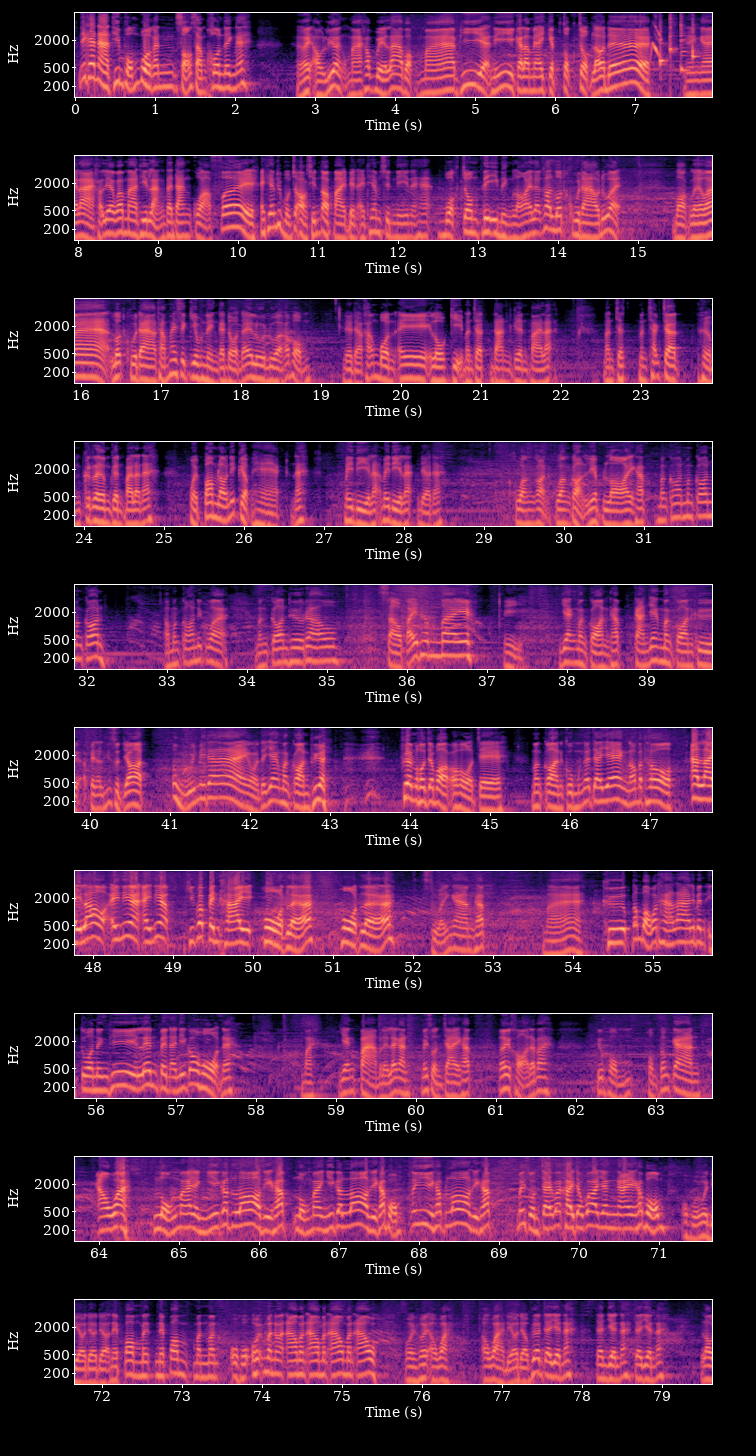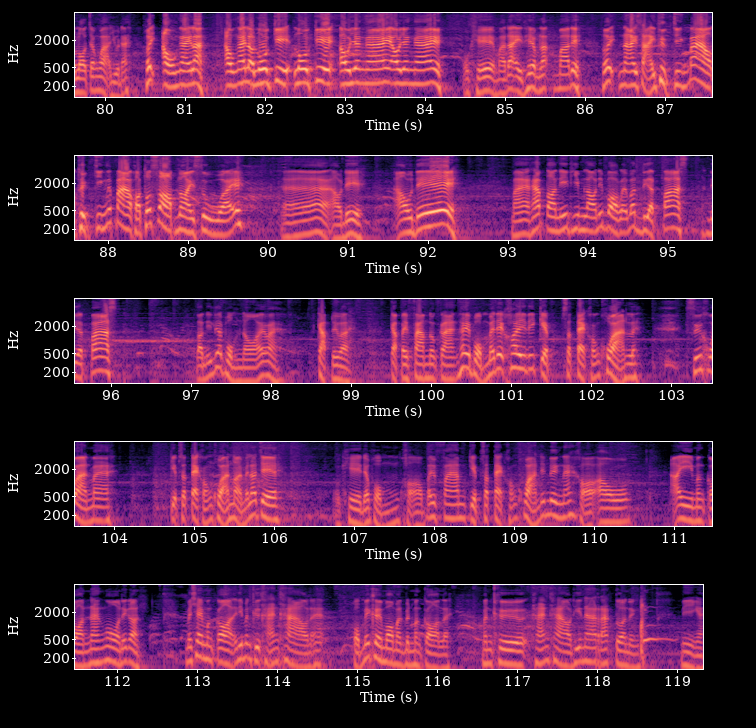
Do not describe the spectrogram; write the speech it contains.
นี่ขนาดทีมผมบวกกัน2อสามคนเองนะเฮ้ยเอาเรื่องมาครับเวล่าบอกมาพี่อะนี่กาลาแมเก็บตกจบแล้วเด้อ ยังไงล่ะเขาเรียกว่ามาทีหลังแต่ดังกว่าเฟ้ยไอเทมที่ผมจะออกชิ้นต่อไปเป็นไอเทมชิ้นนี้นะฮะ บวกโจมตีอีก 100 แล้วก็ลดคูดาวด้วย บอกเลยว่าลดคูดาวทำให้สกิลหนึ่งกระโดดได้รัวๆครับผม เดี๋ยวเดี๋ยวข้างบนไอ้โลกิมันจะดันเกินไปละ มันจะมันชักจะเหิมเกริมเกินไปแล้วนะห่วยป้อมเรานี่เกือบแหกนะ ไม่ดีละไม่ดีละเดี๋ยวนะ ควงก่อนควงก่อนเรียบร้อยครับมังกรมังกรมังกรเอามังกรดีกว่า มังกรเธอเราเสาไปทำไม นี่แย่งมังกรครับ การแย่งมังกรคือเป็นอะไรที่สุดยอดโอ้ยไม่ได้โอ้จะแย่งมังกรเพื่อน เพื่อนบางคนจะบอกโอ้โหเจ มังกรกูมึงก็จะแย่งน้องปะโทอะไรเล่าไอเนี้ยไอเนี้ยคิดว่าเป็นใครโหดเหรอโหดเหรอสวยงามครับ มา คือต้องบอกว่าทาร่านี่เป็นอีกตัวหนึ่งที่เล่นเป็นอันนี้ก็โหดนะมาแย่งป่ามาเลยแล้วกัน ไม่สนใจครับเฮ้ยขอได้ปะคือผมผมต้องการ เอาวะหลงมาอย่างนี้ก็ล่อสิครับ หลงมาอย่างนี้ก็ล่อสิครับผมนี่ครับล่อสิครับ ไม่สนใจว่าใครจะว่ายังไงครับผมโอ้โหเดี๋ยวเดี๋ยวเดี๋ยวในป้อมในป้อมมันมันโอ้โหโอ้ยมันมันเอามันเอามันเอามันเอาโอ้ยเฮ้ยเอาวะเอาวะเดี๋ยวเดี๋ยวเพื่อนใจเย็นนะใจเย็นนะใจเย็นนะเรารอจังหวะอยู่นะ เฮ้ย เอาไงล่ะ เอาไงล่ะโลกิโลกิเอายังไง เอายังไง โอเค มาได้ไอเทมละ มาดิ เฮ้ย นายสายถึกจริงเปล่า ถึกจริงหรือเปล่า ขอทดสอบหน่อยสวยเออเอาดิ เอาดิ มาครับตอนนี้ทีมเรานี่บอกเลยว่าเดือดป้าสเดือดป้าสตอนนี้เลือดผมน้อยว่ะกลับดีกว่ากลับไปฟาร์มตรงกลางเฮ้ยผมไม่ได้ค่อยได้เก็บสแต็กของขวานเลย ซื้อขวานมา เก็บสแต็กของขวานหน่อยไหมล่ะเจโอเค เดี๋ยวผมขอไปฟาร์มเก็บสแต็กของขวานนิดนึงนะขอเอาไอ้มังกรหน้าโง่นี่ก่อน ไม่ใช่มังกรอันนี้มันคือค้างคาวนะฮะผมไม่เคยมองมันเป็นมังกรเลย มันคือค้างคาวที่น่ารักตัวหนึ่งนี่ไง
